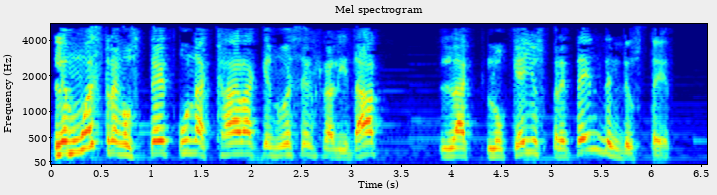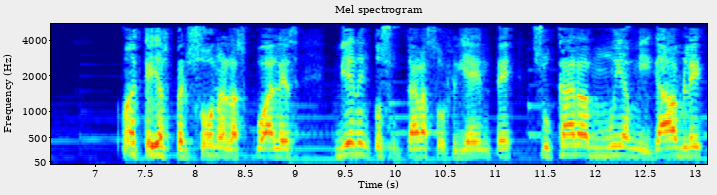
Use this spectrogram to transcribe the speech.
le muestran a usted una cara que no es en realidad lo que ellos pretenden de usted. Son aquellas personas las cuales vienen con su cara sonriente, su cara muy amigable,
